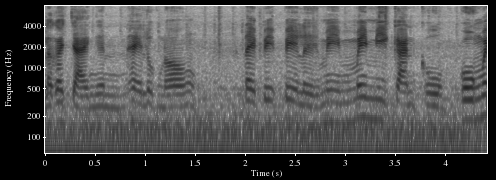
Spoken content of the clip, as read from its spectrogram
แล้วก็จ่ายเงินให้ลูกน้อง ได้เป๊ะๆเลยไม่ไม่มีการโกงโกงไหม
